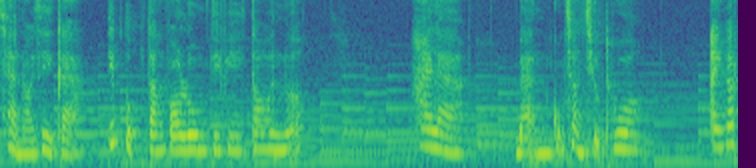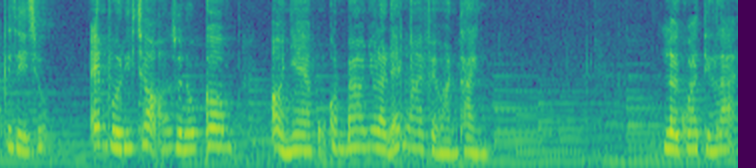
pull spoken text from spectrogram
chả nói gì cả, tiếp tục tăng volume tv to hơn nữa. Hai là, bạn cũng chẳng chịu thua. Anh gắt cái gì chứ? Em vừa đi chợ rồi nấu cơm, ở nhà cũng còn bao nhiêu là deadline phải hoàn thành. Lời qua tiếng lại,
